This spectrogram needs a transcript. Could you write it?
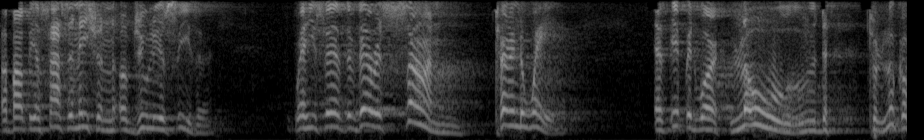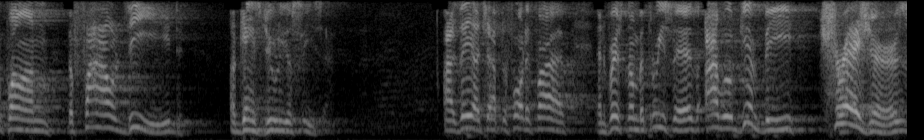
about the assassination of Julius Caesar where he says the very sun turned away as if it were loathed to look upon the foul deed against Julius Caesar. Isaiah chapter 45 and verse number 3 says, I will give thee treasures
